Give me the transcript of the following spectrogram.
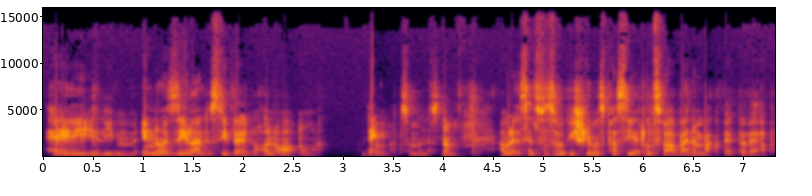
Hey, ihr Lieben, in Neuseeland ist die Welt noch in Ordnung. Denkt man zumindest, ne? Aber da ist jetzt was wirklich Schlimmes passiert und zwar bei einem Backwettbewerb.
